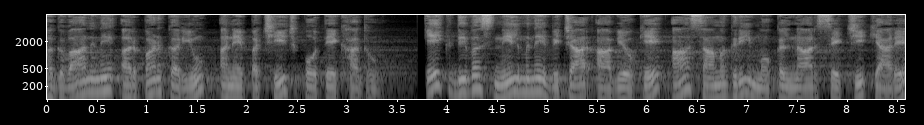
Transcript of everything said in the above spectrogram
ભગવાનને અર્પણ કર્યું અને પછી જ પોતે ખાધું. એક દિવસ નીલમને વિચાર આવ્યો કે, આ સામગ્રી મોકલનાર શેઠજી ક્યારે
